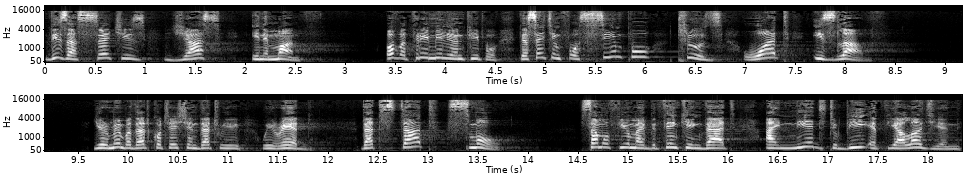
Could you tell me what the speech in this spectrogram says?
These are searches just in a month. Over 3 million people. They're searching for simple truths. What is love? You remember that quotation that we, we read? That start small. Some of you might be thinking that I need to be a theologian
